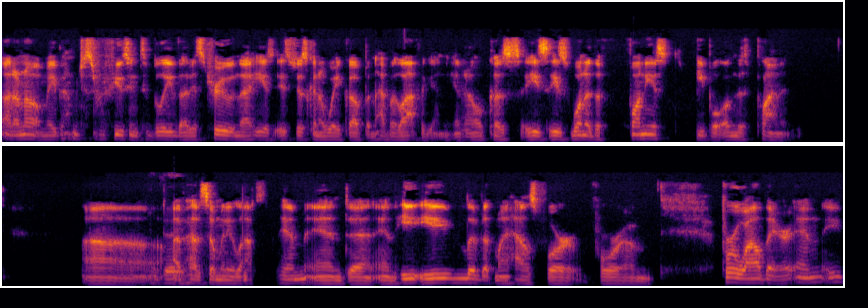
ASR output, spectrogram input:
I don't know. Maybe I'm just refusing to believe that it's true and that he is, is just going to wake up and have a laugh again, you know, because he's he's one of the funniest people on this planet. Uh, I've had so many laughs with him, and uh, and he, he lived at my house for for um, for a while there, and he,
